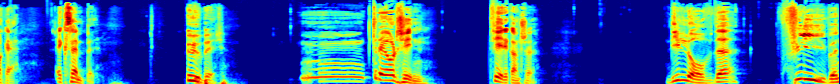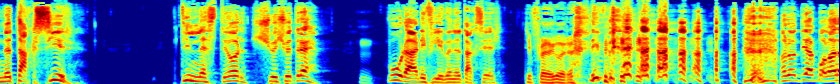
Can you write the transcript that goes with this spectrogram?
Ok, eksempel. Uber. Mm, tre år siden Fire, kanskje. De lovde flyvende taxier til neste år, 2023. Hmm. Hvor er de flyvende taxier? De fløy av gårde. altså, de har bare,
